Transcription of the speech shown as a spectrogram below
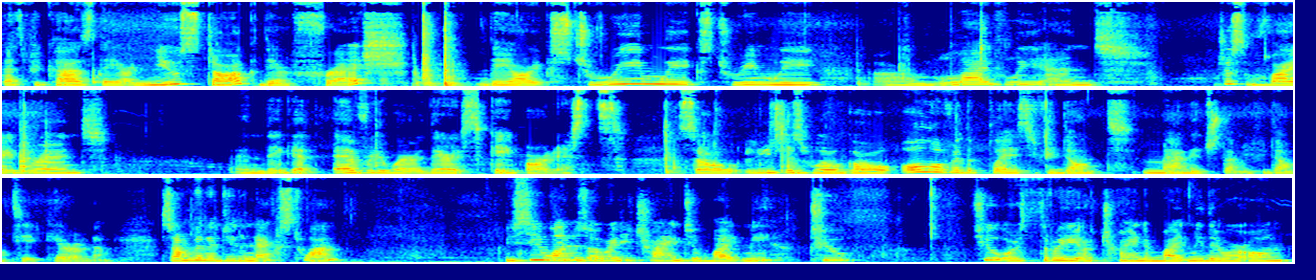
That's because they are new stock they're fresh they are extremely extremely um, lively and just vibrant and they get everywhere they're escape artists. So leeches will go all over the place if you don't manage them if you don't take care of them. So i'm to do the next one. You see one is already trying to bite me? Two two or three are trying to bite me they were on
